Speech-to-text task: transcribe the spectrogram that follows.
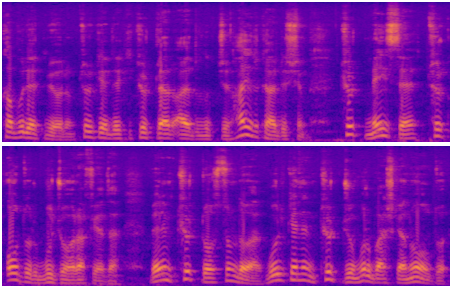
kabul etmiyorum. Türkiye'deki Kürtler ayrılıkçı. Hayır kardeşim. Kürt neyse Türk odur bu coğrafyada. Benim Kürt dostum da var. Bu ülkenin Kürt Cumhurbaşkanı oldu.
